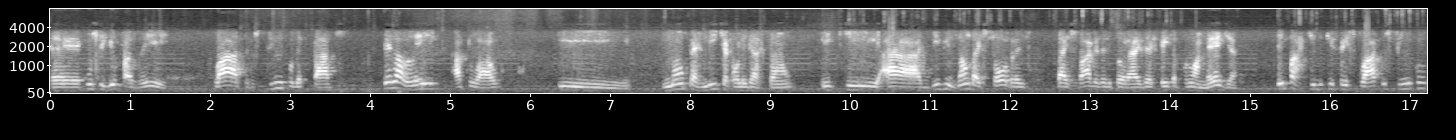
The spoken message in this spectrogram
é, conseguiu fazer quatro, cinco deputados, pela lei atual, que não permite a coligação e que a divisão das sobras das vagas eleitorais é feita por uma média, tem partido que fez quatro, cinco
